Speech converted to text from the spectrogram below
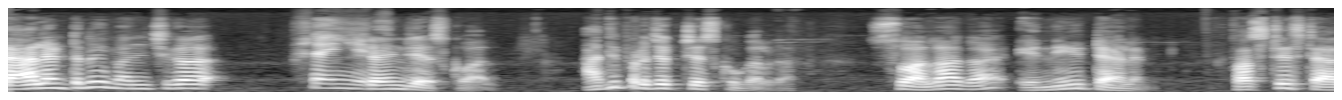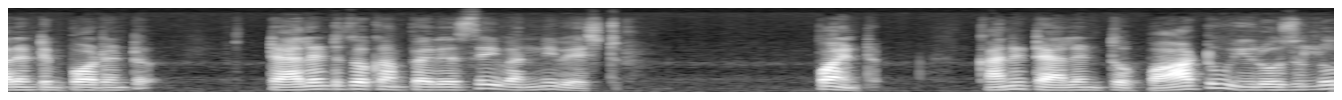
టాలెంట్ని మంచిగా షైన్ చేసి షైన్ చేసుకోవాలి. అది ప్రొజెక్ట్ చేసుకోగలగాలి సో అలాగా any talent. First is talent important. టాలెంట్తో కంపేర్ చేస్తే ఇవన్నీ వేస్ట్. పాయింట్. కానీ టాలెంట్తో పాటు ఈ రోజుల్లో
